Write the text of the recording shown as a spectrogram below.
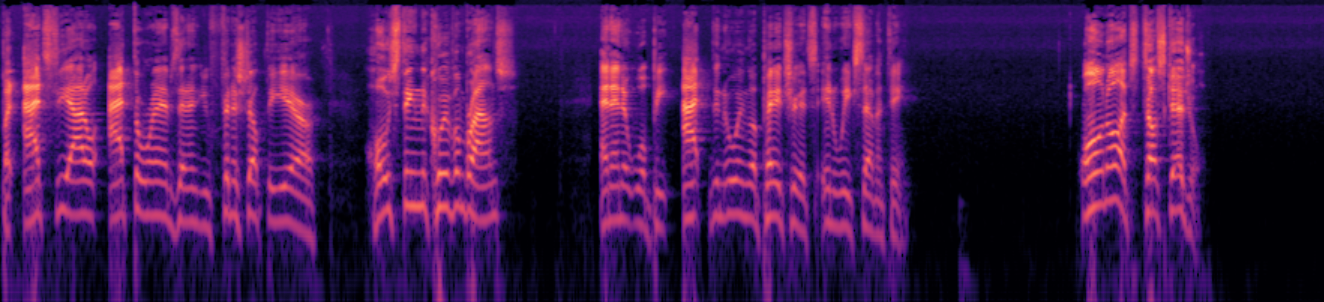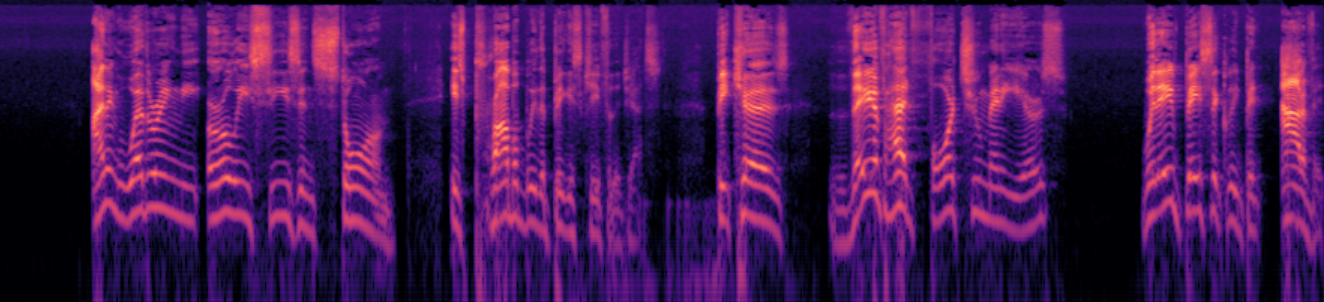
But at Seattle, at the Rams, and then you finish up the year hosting the Cleveland Browns, and then it will be at the New England Patriots in week 17. All in all, it's a tough schedule. I think weathering the early season storm is probably the biggest key for the Jets because they have had far too many years where they've basically been out of it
